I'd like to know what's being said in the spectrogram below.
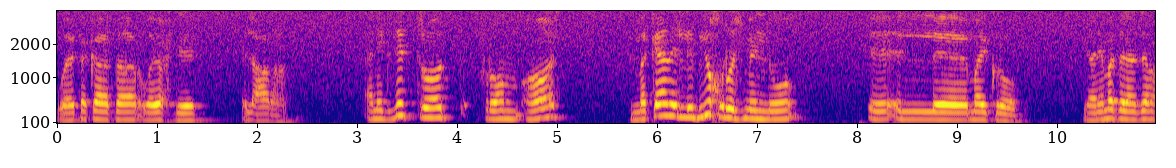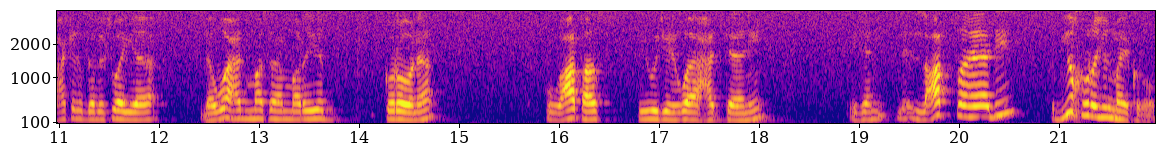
ويتكاثر ويحدث الأعراض. An exit route from host المكان اللي بيخرج منه الميكروب. يعني مثلا زي ما حكيت قبل شوية لو واحد مثلا مريض كورونا وعطس في وجه واحد تاني إذا العطسة هذه بيخرج الميكروب.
